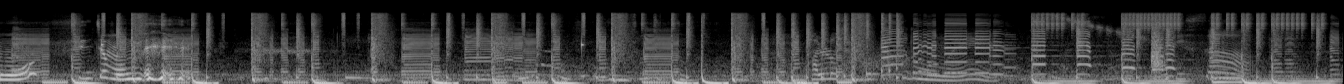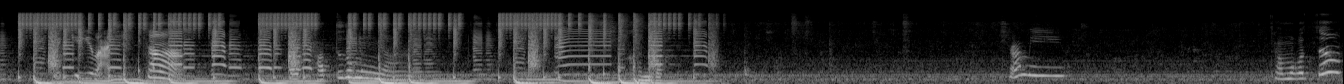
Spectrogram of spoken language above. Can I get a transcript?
오, 진짜 먹네. 발로 자꾸 뜯어 먹네. 맛있어. 뺏기기 맛있어. 왜다 뜯어 먹냐? 간다. 까미. 다 먹었어?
